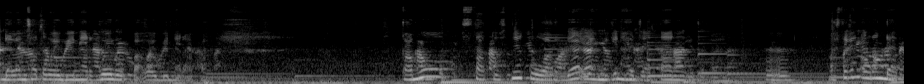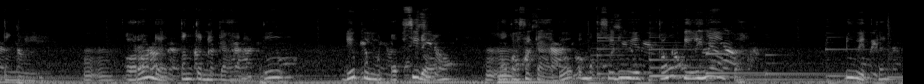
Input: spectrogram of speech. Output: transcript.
dalam satu webinar gue lupa webinar apa. Kamu statusnya keluarga yang bikin hajatan gitu kan. Pasti kan orang datang nih. Orang datang ke nikahan itu dia punya opsi dong. mau kasih kado mau kasih duit. Kamu pilihnya apa? duit. kan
